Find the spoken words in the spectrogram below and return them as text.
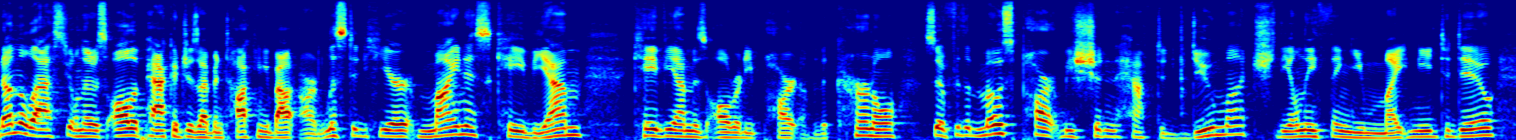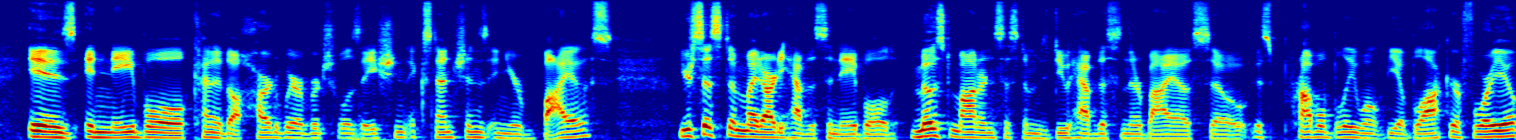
Nonetheless, you'll notice all the packages I've been talking about are listed here, minus KVM. KVM is already part of the kernel, so for the most part, we shouldn't have to do much. The only thing you might need to do is enable kind of the hardware virtualization extensions in your BIOS. Your system might already have this enabled. Most modern systems do have this in their BIOS, so this probably won't be a blocker for you.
